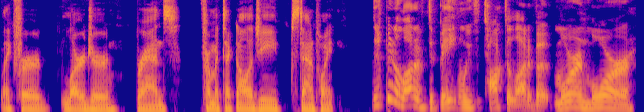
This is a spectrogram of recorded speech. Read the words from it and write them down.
like for larger brands from a technology standpoint? There's been a lot of debate, and we've talked a lot about more and more.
